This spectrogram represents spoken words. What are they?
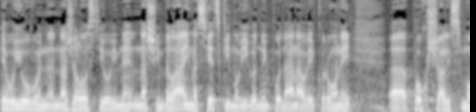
evo i ovo, nažalost, i ovim ne, našim belajima svjetskim ovih godinu i pol dana ove korone, pokušali smo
